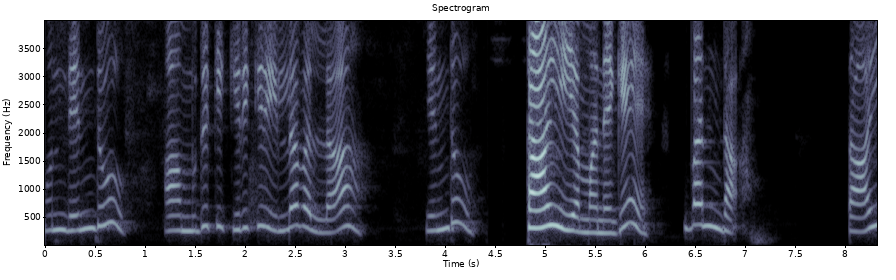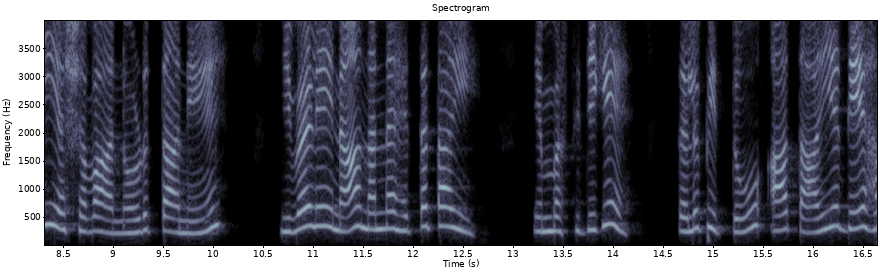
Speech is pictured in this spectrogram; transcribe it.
ಮುಂದೆಂದೂ ಆ ಮುದುಕಿ ಕಿರಿಕಿರಿ ಇಲ್ಲವಲ್ಲ? ಎಂದು ತಾಯಿಯ ಮನೆಗೆ ಬಂದ. ತಾಯಿಯ ಶವ ನೋಡುತ್ತಾನೆ? ಇವಳೇನಾ ನನ್ನ ಹೆತ್ತ ತಾಯಿ ಎಂಬ ಸ್ಥಿತಿಗೆ ತಲುಪಿತ್ತು. ಆ ತಾಯಿಯ ದೇಹ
